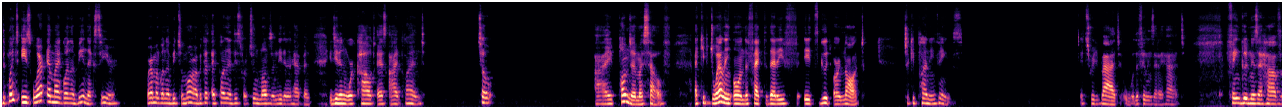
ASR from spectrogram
the point is, where am I gonna be next year? Where am I gonna be tomorrow? Because I planned this for two months and it didn't happen. It didn't work out as I planned. So I ponder myself. I keep dwelling on the fact that if it's good or not to keep planning things. It's really bad the feelings that I had. Thank goodness I have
